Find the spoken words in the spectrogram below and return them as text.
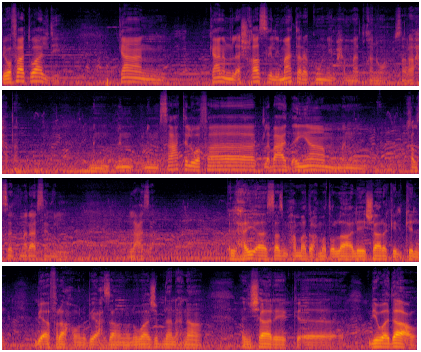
بوفاة والدي. كان كان من الأشخاص اللي ما تركوني محمد قنوع صراحة. من من من ساعة الوفاة لبعد أيام من خلصت مراسم العزاء. الحقيقة أستاذ محمد رحمة الله عليه شارك الكل. بأفراحهم وبأحزانهم وواجبنا نحن نشارك بوداعه.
